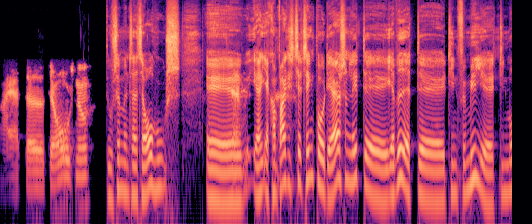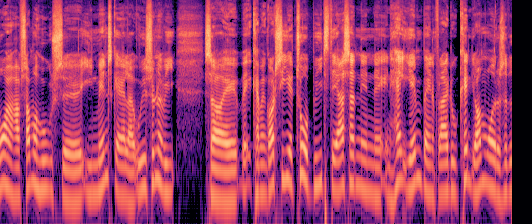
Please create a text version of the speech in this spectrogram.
Nej, jeg er taget til Aarhus nu. Du er simpelthen taget til Aarhus. Øh, ja. jeg, jeg kom faktisk til at tænke på, det er jo sådan lidt, øh, jeg ved, at øh, din familie, din mor har haft sommerhus øh, i en menneskealder ude i Søndervig, så øh, kan man godt sige, at to Beats, det er sådan en, øh, en halv hjemmebane for dig, du er kendt i området osv.?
